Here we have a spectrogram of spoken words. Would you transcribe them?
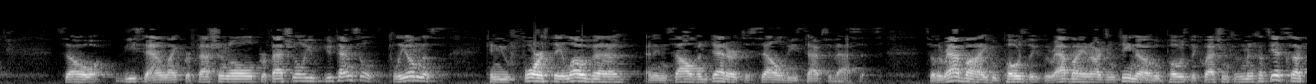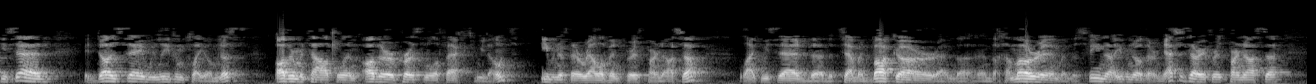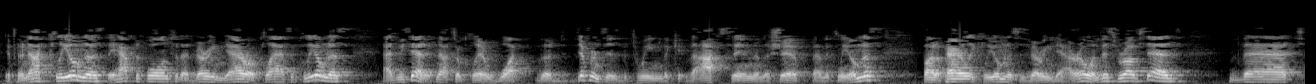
So these sound like professional, professional utensils, kliumnas. Can you force a lova, an insolvent debtor, to sell these types of assets? So the rabbi who posed the, the rabbi in Argentina who posed the question to the Minchas Yitzchak, he said, it does say we leave him kliumnas. Other metaltalin, other personal effects we don't, even if they're relevant for his parnasa like we said, the, the Tzemad Bakar and the, and the Chamorim and the Sfina, even though they're necessary for his Parnasa, if they're not Kliyumnas, they have to fall into that very narrow class of Kliyumnas. As we said, it's not so clear what the difference is between the, the oxen and the ship and the Kliyumnas, but apparently Kliyumnas is very narrow, and this Rav said that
